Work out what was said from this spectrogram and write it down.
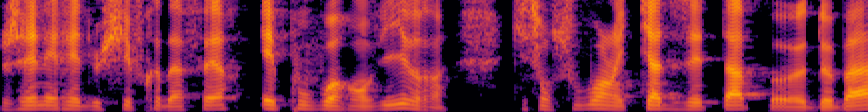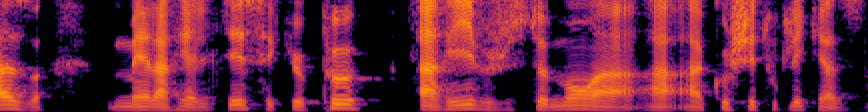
générer du chiffre d'affaires et pouvoir en vivre, qui sont souvent les quatre étapes euh, de base. Mais la réalité, c'est que peu arrivent justement à cocher toutes les cases.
